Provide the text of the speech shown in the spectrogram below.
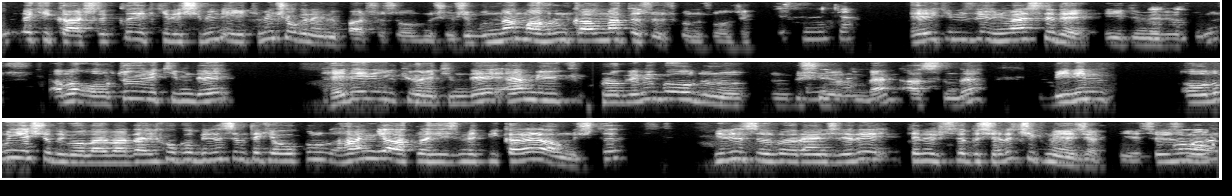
buradaki karşılıklı etkileşimin eğitimin çok önemli bir parçası olduğunu düşünüyorum. Şimdi bundan mahrum kalmak da söz konusu olacak. Kesinlikle. Her ikiniz de üniversitede eğitim veriyorsunuz. Ama orta öğretimde hele hele ilk öğretimde en büyük problemin bu olduğunu düşünüyorum ben aslında. Benim oğlumun yaşadığı bir olay var. Daha ilkokul birinci sınıftaki okul hangi akla hizmet bir karar almıştı? Birinci sınıf öğrencileri teneffüste dışarı çıkmayacak diye. Sözüm ona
